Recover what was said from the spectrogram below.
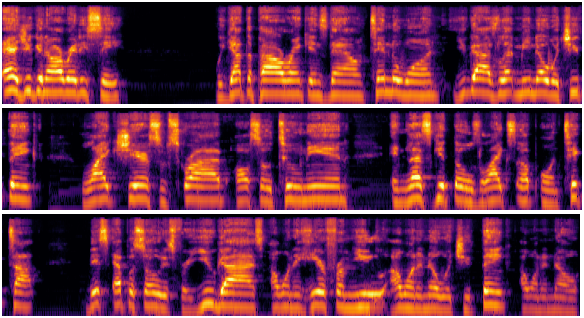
As you can already see, we got the power rankings down 10 to 1. You guys let me know what you think like, share, subscribe. Also, tune in and let's get those likes up on TikTok. This episode is for you guys. I want to hear from you. I want to know what you think. I want to know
